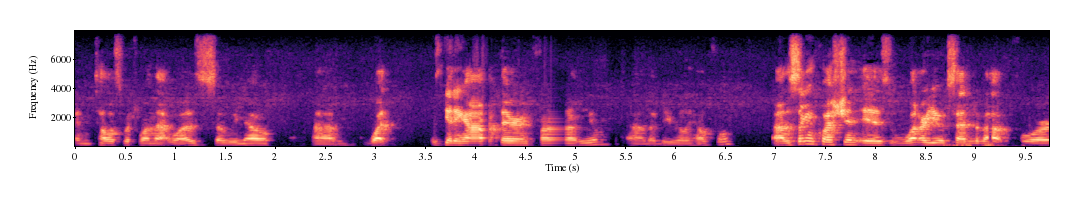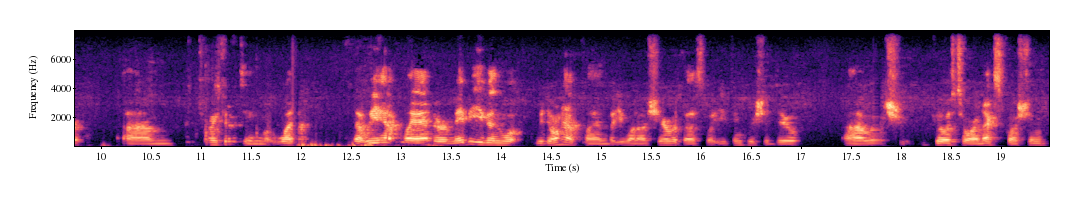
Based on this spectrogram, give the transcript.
and, tell us which one that was so we know um, what is getting out there in front of you? Uh, that'd be really helpful. Uh, the second question is, what are you excited about for um, 2015? What, what that we have planned, or maybe even what we don't have planned, but you want to share with us what you think we should do, uh, which goes to our next question,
